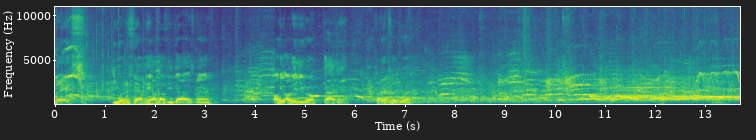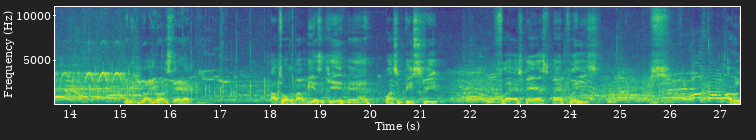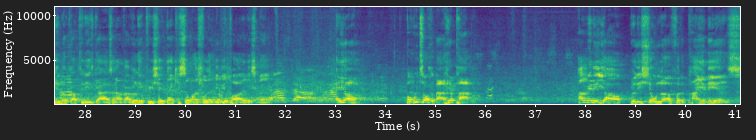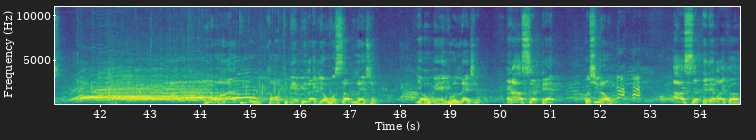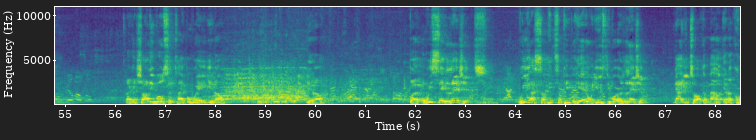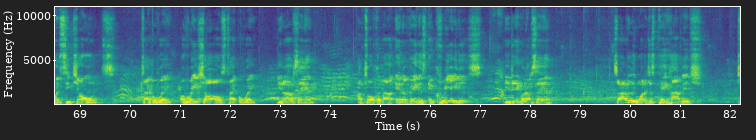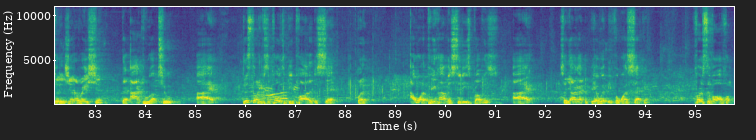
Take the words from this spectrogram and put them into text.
Legs, you and the family, I love you guys, man. Oh, here, oh, there you go. Goddamn. Come here, Playboy. Let me, you know, you don't understand. I'm talking about me as a kid, man, watching Beat Street, Flashdance, man, please. I really look up to these guys, and I, I really appreciate. Thank you so much for letting me be a part of this, man. Hey, yo, but we talk about hip hop. How many of y'all really show love for the pioneers? You know, a lot of people come up to me and be like, yo, what's up, legend? Yo, man, you a legend. And I accept that, but you know, I accept it in like a, like a Charlie Wilson type of way, you know? You know? But when we say legends, we got some, some people here that will use the word legend. Now you're talking about in a Quincy Jones type of way, a Ray Charles type of way. You know what I'm saying? I'm talking about innovators and creators. You dig what I'm saying? So I really want to just pay homage to the generation that I grew up to. Alright? This don't even supposed to be oh, part of the set, but I want to pay homage to these brothers. Alright? So y'all got to bear with me for one second. First of all, from,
